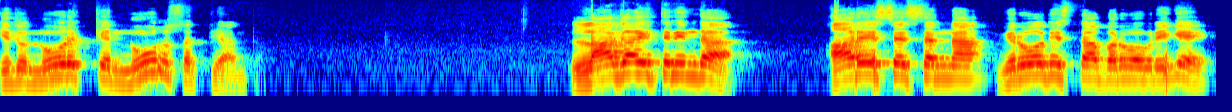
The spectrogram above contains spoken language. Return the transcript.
ಇದು ನೂರಕ್ಕೆ ನೂರು ಸತ್ಯ ಅಂತ. ಲಾಗಾಯತಿನಿಂದ ಆರ್ ಎಸ್ ಎಸ್ ಅನ್ನ ವಿರೋಧಿಸ್ತಾ ಬರುವವರಿಗೆ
